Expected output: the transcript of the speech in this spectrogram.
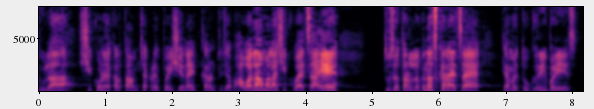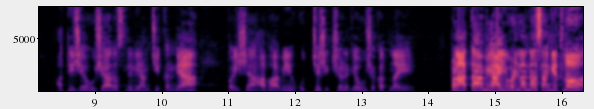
तुला शिकवण्याकरता आमच्याकडे पैसे नाहीत कारण तुझ्या भावाला आम्हाला शिकवायचं आहे. तुझं तर लग्नच करायचं आहे. त्यामुळे तू घरी बैस. अतिशय हुशार असलेली आमची कन्या पैशा अभावी उच्च शिक्षण घेऊ शकत नाही. पण आता आम्ही आई वडिलांना सांगितलं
